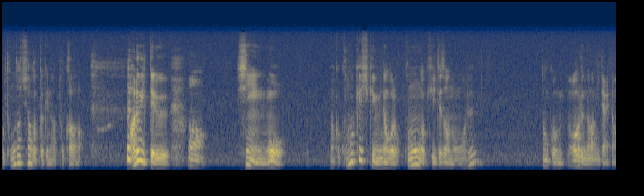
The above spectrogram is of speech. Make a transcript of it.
俺友達じゃなかったっけなとか 歩いてるあ。シーンをなんかこの景色見ながらこの音楽聴いてたのあれ？なんかあるなみたいな。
